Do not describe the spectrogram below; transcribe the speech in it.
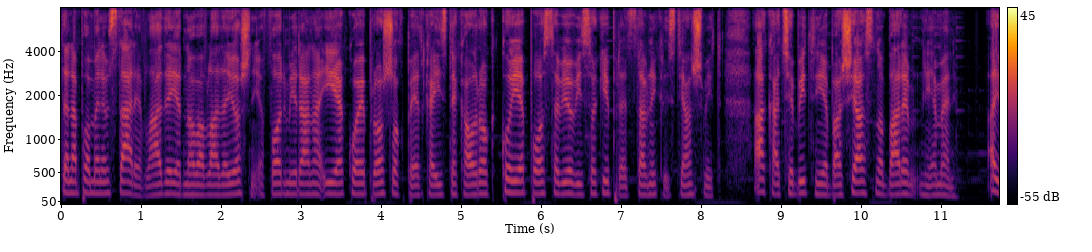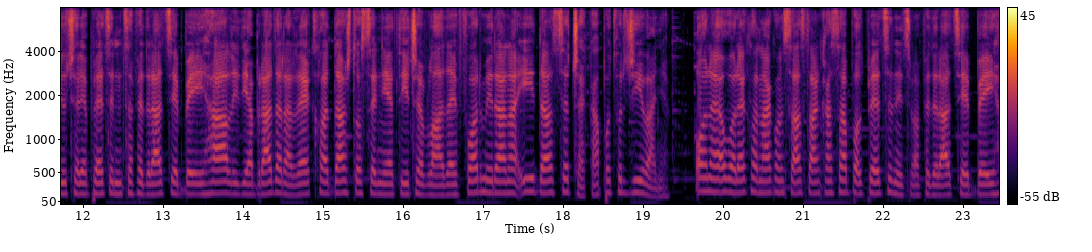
Da napomenem stare vlade jer nova vlada još nije formirana iako je prošlog petka istekao rok koji je postavio visoki predstavnik Kristijan Schmidt. A kad će biti nije baš jasno, barem nije meni. A jučer je predsjednica Federacije BiH Lidija Bradara rekla da što se nje tiče vlada je formirana i da se čeka potvrđivanje. Ona je ovo rekla nakon sastanka sa podpredsjednicima Federacije BiH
